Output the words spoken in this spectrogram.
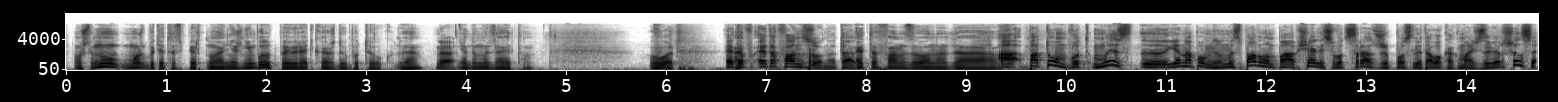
Потому что, ну, может быть, это спиртное. Они же не будут проверять каждую бутылку, да? Да. Я думаю, за этого. Вот. Это, а, это фан-зона, так. Это фан-зона, да. А потом, вот мы, э, я напомню, мы с Павлом пообщались вот сразу же после того, как матч завершился,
